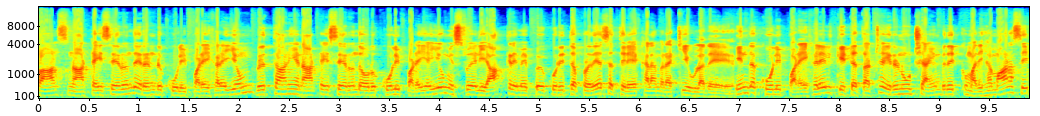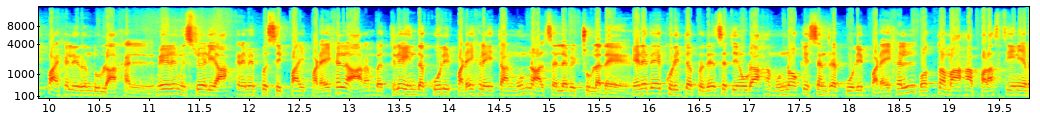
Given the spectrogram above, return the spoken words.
பிரான்ஸ் நாட்டை சேர்ந்த இரண்டு கூலிப்படைகளையும் பிரித்தானிய நாட்டை சேர்ந்த ஒரு கூலிப்படையையும் இஸ்ரேல் ஆக்கிரமிப்பு குறித்த பிரதேசத்திலே களமிறக்கியுள்ளது. இந்த கூலிப்படைகளில் கிட்டத்தட்ட இருநூற்றி ஐம்பதிற்கும் அதிகமான சிப்பாய்கள் இருந்துள்ளார்கள். மேலும் இஸ்ரேலி ஆக்கிரமிப்பு சிப்பாய் படைகள் ஆரம்பத்திலே இந்த கூலிப்படைகளை தான் முன்னால் செல்லவிட்டுள்ளது. எனவே குறித்த பிரதேசத்தினூடாக முன்னோக்கி சென்ற கூலிப்படைகள் மொத்தமாக பலஸ்தீனிய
